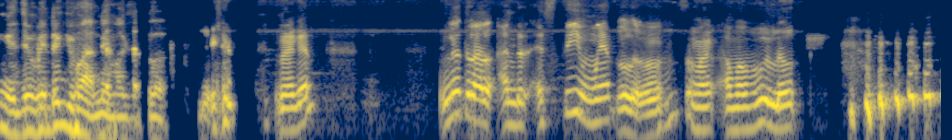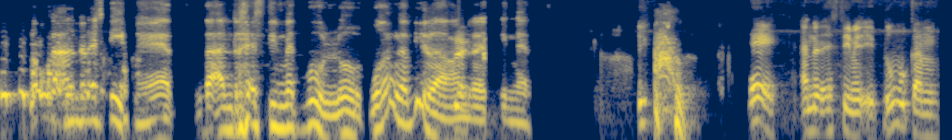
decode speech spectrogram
nggak jauh beda gimana maksud lo nah kan lu terlalu underestimate lu sama sama buluk nggak underestimate. Nggak underestimate bulu. Gua kan nggak bilang underestimate. Eh underestimate itu bukan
